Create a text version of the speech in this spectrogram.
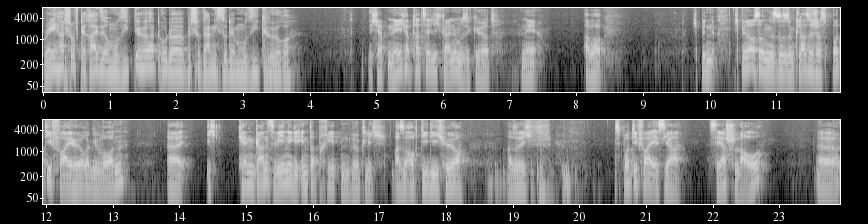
Ray, hast du auf der Reise auch Musik gehört oder bist du gar nicht so der Musikhörer? Ich habe, nee, ich habe tatsächlich keine Musik gehört. Nee. Aber ich bin, ich bin auch so ein, so, so ein klassischer Spotify-Hörer geworden. Äh, ich kenne ganz wenige Interpreten wirklich. Also auch die, die ich höre. Also ich. Spotify ist ja sehr schlau. Äh,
